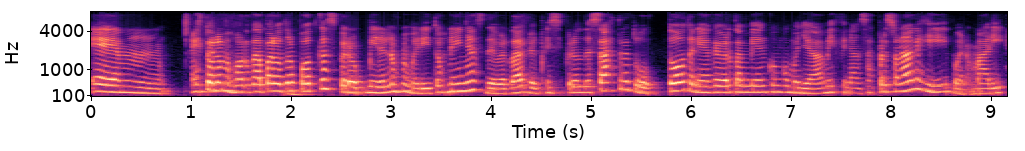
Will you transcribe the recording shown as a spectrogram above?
Eh, esto a lo mejor da para otro podcast, pero miren los numeritos, niñas, de verdad, yo al principio era un desastre, todo, todo tenía que ver también con cómo llevaba mis finanzas personales y bueno, Mari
